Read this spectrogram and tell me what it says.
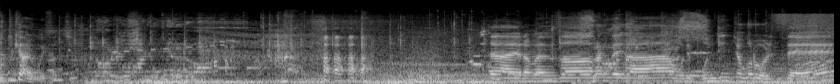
어떻게 알고 있었지? 자 이러면서 상대가 우리 본진 쪽으로 올 때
